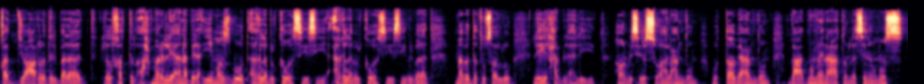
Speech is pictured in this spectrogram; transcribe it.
قد يعرض البلد للخط الأحمر اللي أنا برأيي مزبوط أغلب القوى السياسية أغلب القوى السياسية بالبلد ما بدها توصل له اللي هي الحرب الأهلية. هون بصير السؤال عندهم والطابع عندهم بعد ممانعتهم لسنة ونص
